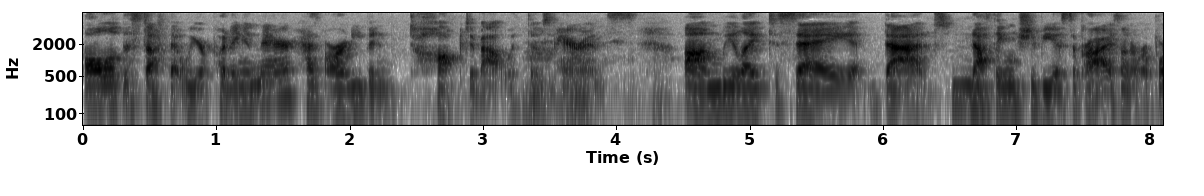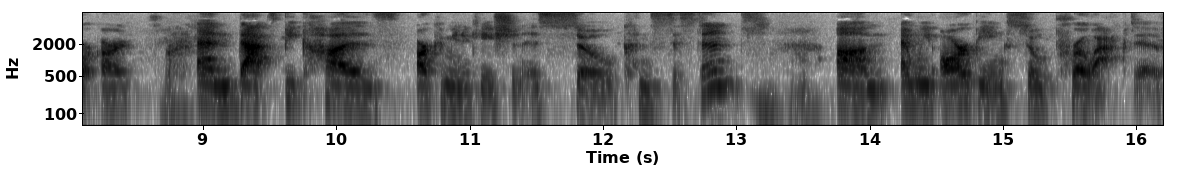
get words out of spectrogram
all of the stuff that we are putting in there has already been talked about with those Mhm. parents. Um, we like to say that nothing should be a surprise on a report card, Right. and that's because our communication is so consistent Mhm. um, and we are being so proactive.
